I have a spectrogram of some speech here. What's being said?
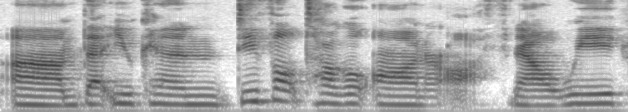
um, that you can default toggle on or off. Now we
